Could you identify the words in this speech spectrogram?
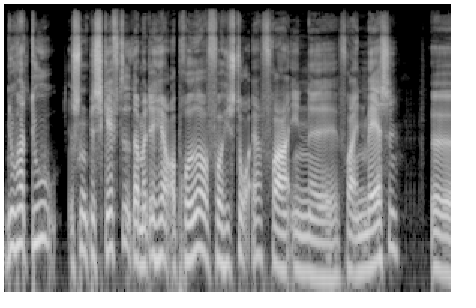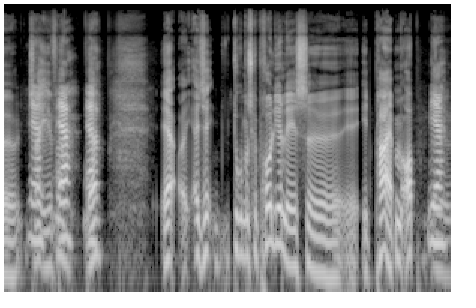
Nu har du sådan beskæftiget dig med det her, og prøvet at få historier fra en, øh, fra en masse øh, 3F'ere. ja, ja. ja. ja og, altså, du kan måske prøve lige at læse øh, et par af dem op. Ja. Øh,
